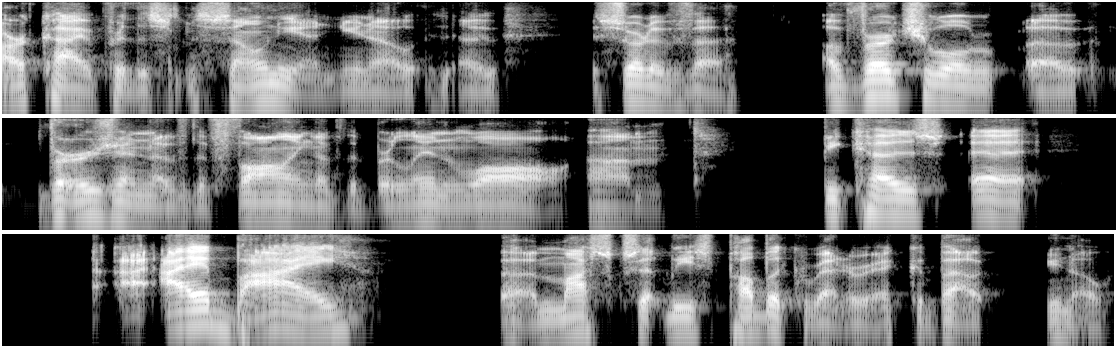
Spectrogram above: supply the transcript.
archived for the Smithsonian. You know, uh, sort of a, a virtual uh, version of the falling of the Berlin Wall, um, because uh, I, I buy uh, Musk's at least public rhetoric about you know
